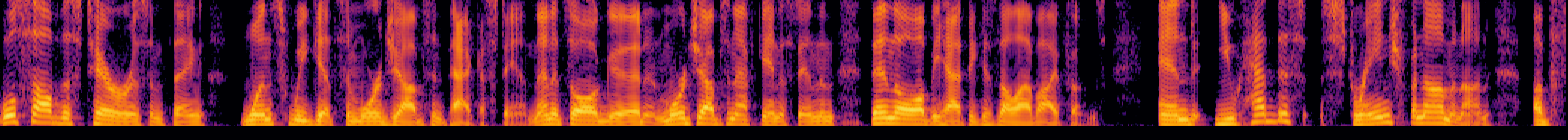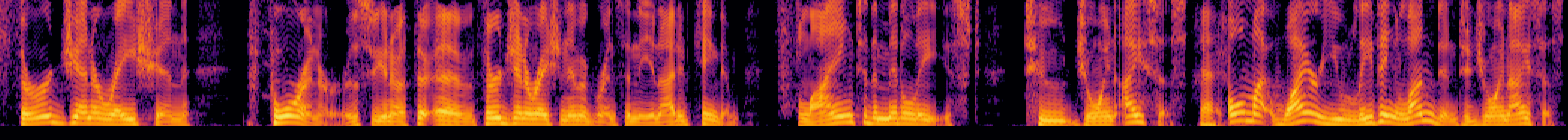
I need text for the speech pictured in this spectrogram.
we'll solve this terrorism thing once we get some more jobs in Pakistan. Then it's all good, and more jobs in Afghanistan. Then, then they'll all be happy because they'll have iPhones. And you had this strange phenomenon of third generation foreigners, you know, th- uh, third generation immigrants in the United Kingdom flying to the Middle East to join ISIS. oh my, why are you leaving London to join ISIS?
